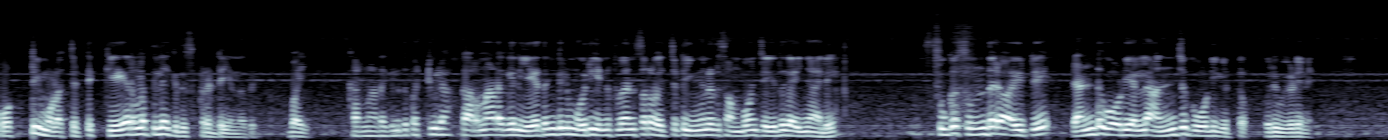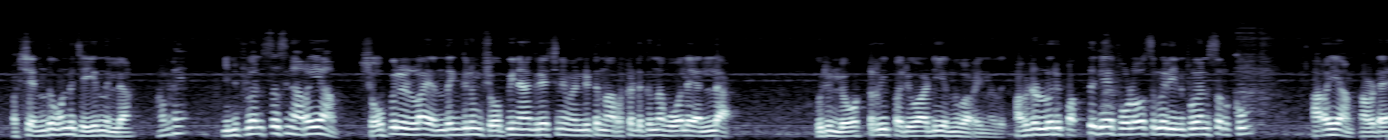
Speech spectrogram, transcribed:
പൊട്ടിമുളച്ചിട്ട് കേരളത്തിലേക്ക് ഇത് സ്പ്രെഡ് ചെയ്യുന്നത്. വൈ കർണാടകയിൽ ഇത് പറ്റൂല. കർണാടകയിൽ ഏതെങ്കിലും ഒരു ഇൻഫ്ലുവൻസർ വെച്ചിട്ട് ഇങ്ങനൊരു സംഭവം ചെയ്തു കഴിഞ്ഞാൽ സുഖസുന്ദരമായിട്ട് രണ്ട് കോടിയല്ല അഞ്ച് കോടി കിട്ടും ഒരു വീടിന്. പക്ഷെ എന്തുകൊണ്ട് ചെയ്യുന്നില്ല? അവിടെ ഇൻഫ്ലുവൻസേഴ്സിന് അറിയാം. ഷോപ്പിലുള്ള എന്തെങ്കിലും ഷോപ്പ് ഇനാഗ്രേഷന് വേണ്ടിയിട്ട് നറുക്കെടുക്കുന്ന പോലെയല്ല ഒരു ലോട്ടറി പരിപാടി എന്ന് പറയുന്നത്. അവിടെയുള്ള ഒരു പത്ത് കെ ഫോളോവേഴ്സ് ഉള്ള ഒരു ഇൻഫ്ലുവൻസർക്കും അറിയാം അവിടെ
